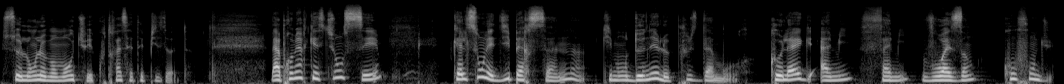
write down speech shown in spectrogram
selon le moment où tu écouteras cet épisode. La première question c'est quelles sont les 10 personnes qui m'ont donné le plus d'amour? Collègues, amis, famille, voisins confondus.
